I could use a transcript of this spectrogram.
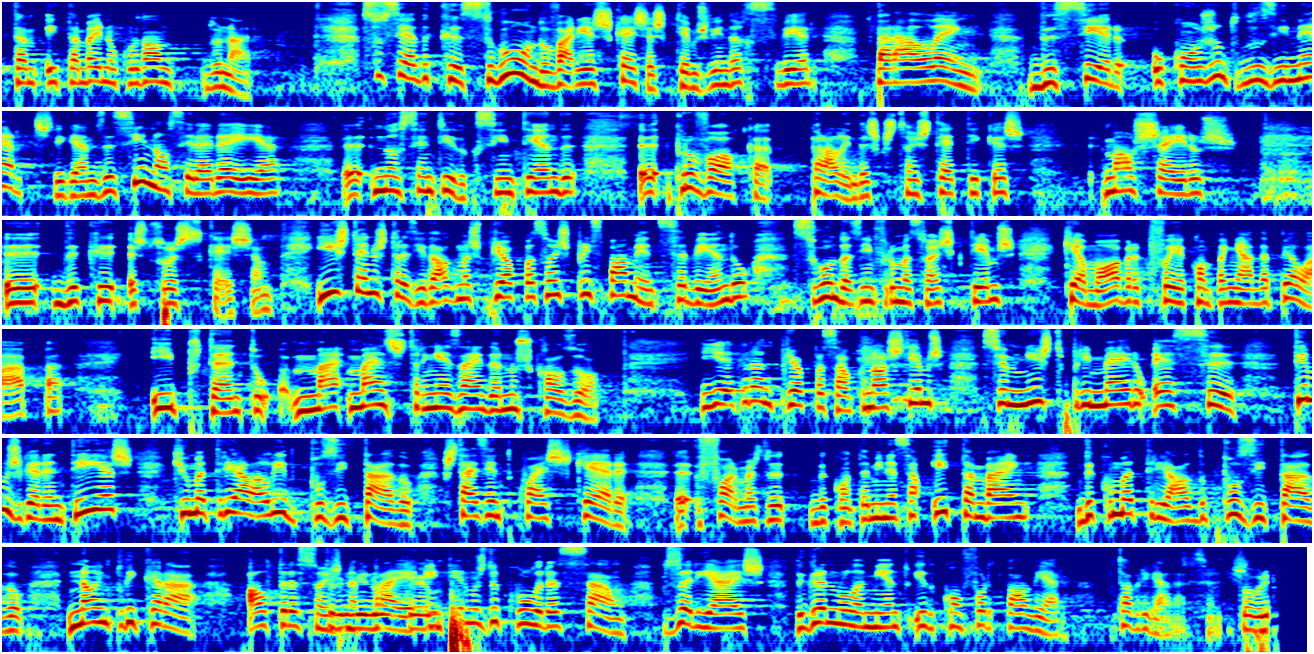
tam e também no cordão do Nar. Sucede que, segundo várias queixas que temos vindo a receber, para além de ser o conjunto dos inertes, digamos assim, não ser areia, uh, no sentido que se entende, provoca, para além das questões estéticas, maus cheiros eh, de que as pessoas se queixam. E isto tem-nos trazido algumas preocupações, principalmente sabendo, segundo as informações que temos, que é uma obra que foi acompanhada pela APA e, portanto, mais estranheza ainda nos causou. E a grande preocupação que nós temos, Sr. Ministro, primeiro é se temos garantias que o material ali depositado está isento de quaisquer uh, formas de, de, contaminação e também de que o material depositado não implicará alterações Terminou na praia em termos de coloração dos areais, de granulamento e de conforto balnear. Muito obrigada, Sr. Ministro.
